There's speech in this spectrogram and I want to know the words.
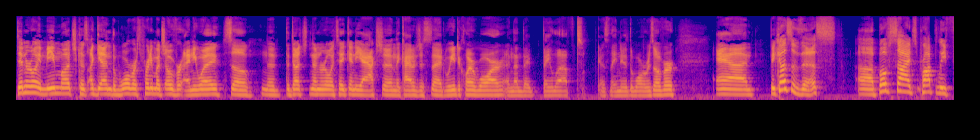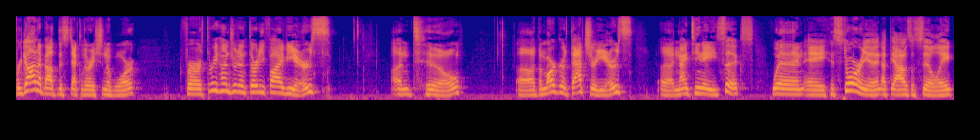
didn't really mean much because again the war was pretty much over anyway so the, the dutch didn't really take any action. They kind of just said we declare war and then they, they left because they knew the war was over. And because of this uh, both sides promptly forgot about this declaration of war for 335 years until uh, the Margaret Thatcher years, uh, 1986, when a historian at the Isles of Scilly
